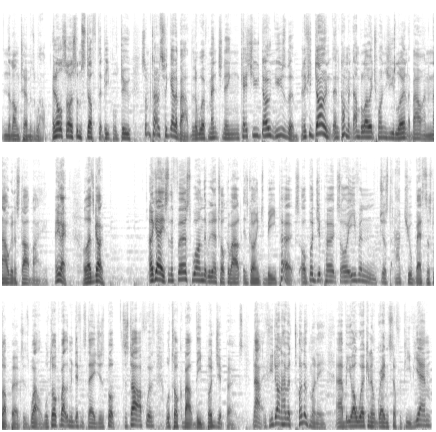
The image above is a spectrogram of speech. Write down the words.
in the long term as well. And also some stuff that people do sometimes forget about that are worth mentioning in case you don't use them. And if you don't, then comment down below which ones you learned about and are now going to start buying. Anyway, well, let's go. Okay, so the first one that we're going to talk about is going to be perks, or budget perks, or even just actual best and slot perks as well. We'll talk about them in different stages, but to start off with, we'll talk about the budget perks. Now, if you don't have a ton of money, uh, but you are working on upgrading stuff with PVM,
